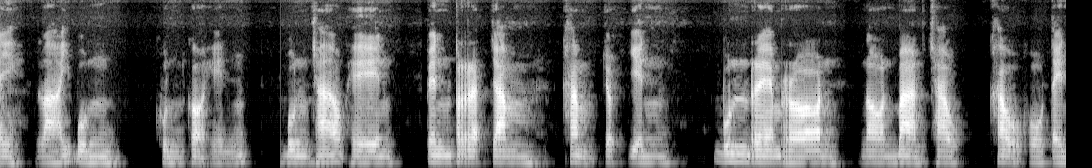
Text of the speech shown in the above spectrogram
ยหลายบุญ คุณก็เห็น บุญเช้าเพนเป็นประจำค่ำจดเย็น บุญแรมร้อน นอนบ้านเช่า เข้าโฮเต็น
